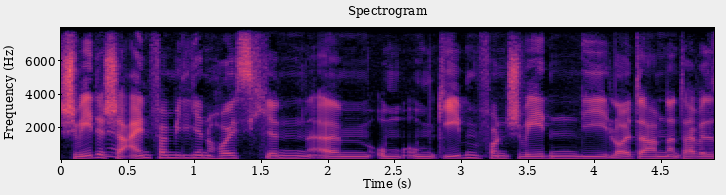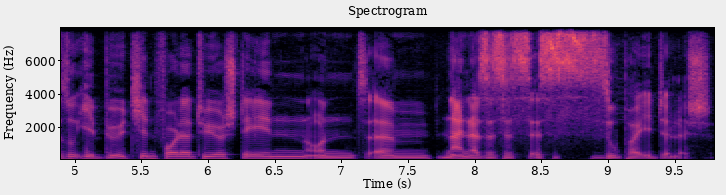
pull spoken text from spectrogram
Schwedische. Einfamilienhäuschen, ähm, um, umgeben von Schweden. Die Leute haben dann teilweise so ihr Bötchen vor der Tür stehen. Und ähm, nein, also es ist, es ist super idyllisch.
